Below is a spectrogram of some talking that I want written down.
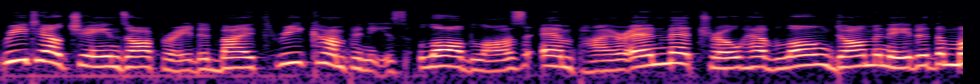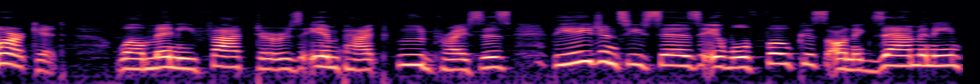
Retail chains operated by three companies, Loblaws, Empire, and Metro, have long dominated the market. While many factors impact food prices, the agency says it will focus on examining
